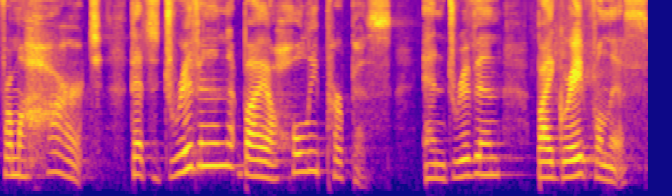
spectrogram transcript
from a heart that's driven by a holy purpose and driven by gratefulness.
